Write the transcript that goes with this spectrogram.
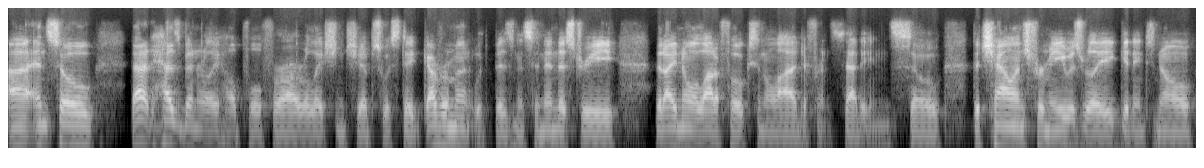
Uh, and so that has been really helpful for our relationships with state government, with business and industry, that I know a lot of folks in a lot of different settings. So the challenge for me was really getting to know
